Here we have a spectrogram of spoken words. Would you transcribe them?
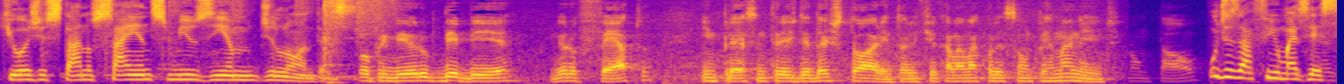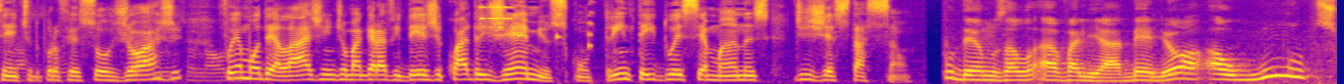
que hoje está no Science Museum de Londres. Foi o primeiro bebê, primeiro feto impresso em 3D da história, então ele fica lá na coleção permanente. O desafio mais recente do professor Jorge foi a modelagem de uma gravidez de quadrigêmeos com 32 semanas de gestação pudemos avaliar melhor alguns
